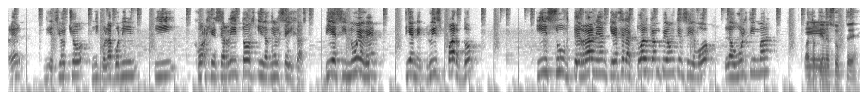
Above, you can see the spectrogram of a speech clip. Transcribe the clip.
a ver, 18 Nicolás Bonín y Jorge Cerritos y Daniel Seijas. 19 tiene Luis Pardo y Subterranean, que es el actual campeón quien se llevó la última. ¿Cuánto eh, tiene Subte?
